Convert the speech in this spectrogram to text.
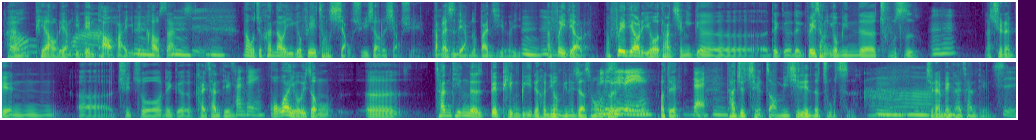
很漂亮，一边靠海一边靠山，是，那我就看到一个非常小学校的小学，大概是两个班级而已，嗯，那废掉了，那废掉了以后，他请一个这个那个非常有名的厨师，嗯哼，那去那边。呃，去做那个开餐厅。餐厅，国外有一种呃，餐厅的被评比的很有名的叫什么？米其林。哦，对对，他就请找米其林的主持啊，去那边开餐厅。是，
